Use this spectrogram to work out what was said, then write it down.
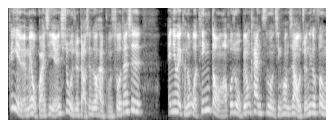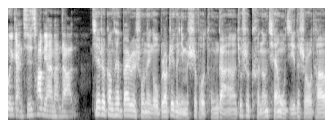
跟演员没有关系，演员其实我觉得表现都还不错，但是。Anyway，可能我听懂了，或者我不用看字幕的情况之下，我觉得那个氛围感其实差别还蛮大的。接着刚才 Barry 说那个，我不知道这个你们是否同感啊？就是可能前五集的时候，他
